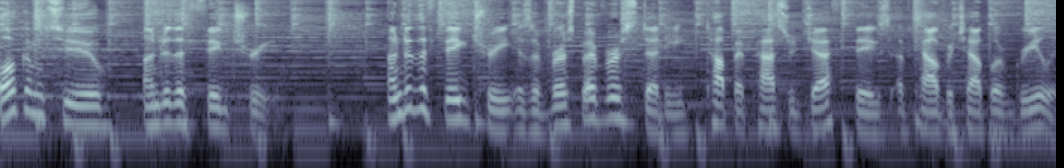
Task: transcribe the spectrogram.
Welcome to Under the Fig Tree. Under the Fig Tree is a verse by verse study taught by Pastor Jeff Figs of Calvary Chapel of Greeley.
